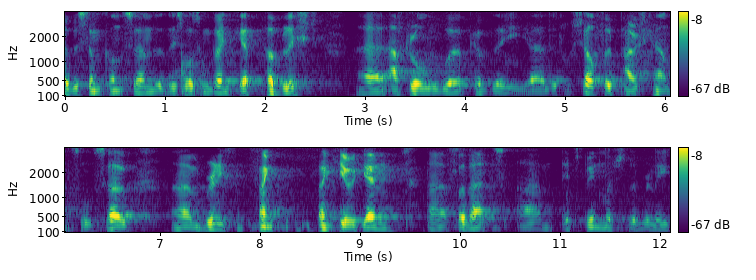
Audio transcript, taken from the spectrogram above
there was some concern that this wasn't going to get published uh, after all the work of the Little Shelford Parish Council. So um, really th thank, thank you again for that. Um, it's been much the relief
